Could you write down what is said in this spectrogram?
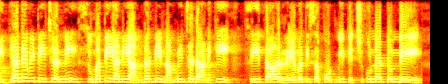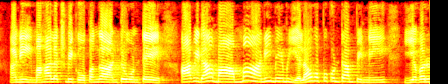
విద్యాదేవి టీచర్ని సుమతి అని అందర్నీ నమ్మించడానికి సీత రేవతి సపోర్ట్ని తెచ్చుకున్నట్టుంది అని మహాలక్ష్మి కోపంగా అంటూ ఉంటే ఆవిడ మా అమ్మ అని మేము ఎలా ఒప్పుకుంటాం పిన్ని? ఎవరు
